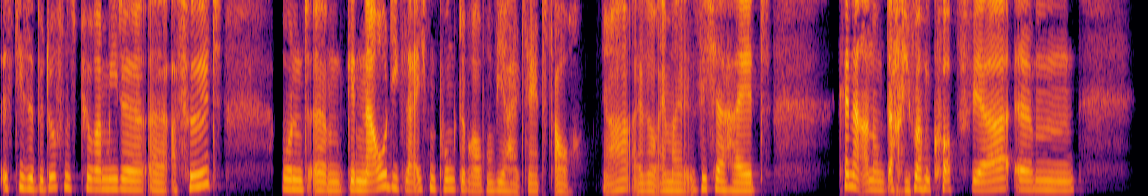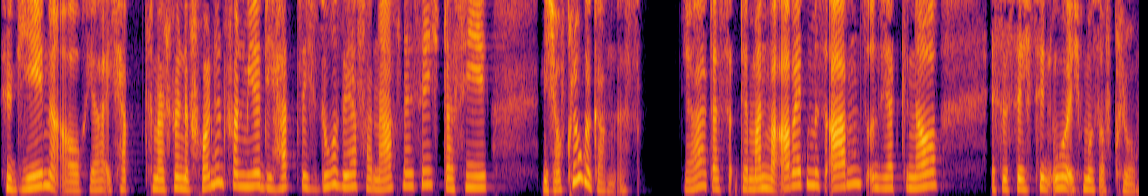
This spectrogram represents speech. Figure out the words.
Ist diese Bedürfnispyramide äh, erfüllt? Und ähm, genau die gleichen Punkte brauchen wir halt selbst auch. Ja, also einmal Sicherheit, keine Ahnung, Dach über dem Kopf, ja, ähm, Hygiene auch, ja. Ich habe zum Beispiel eine Freundin von mir, die hat sich so sehr vernachlässigt, dass sie nicht auf Klo gegangen ist. Ja, dass der Mann war arbeiten bis abends und sie hat genau, es ist 16 Uhr, ich muss auf Klo.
